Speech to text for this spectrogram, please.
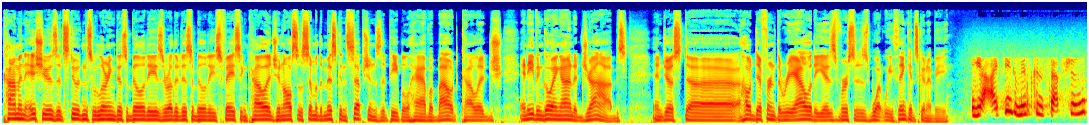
common issues that students with learning disabilities or other disabilities face in college and also some of the misconceptions that people have about college and even going on to jobs and just uh, how different the reality is versus what we think it's going to be. Yeah, I think misconceptions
